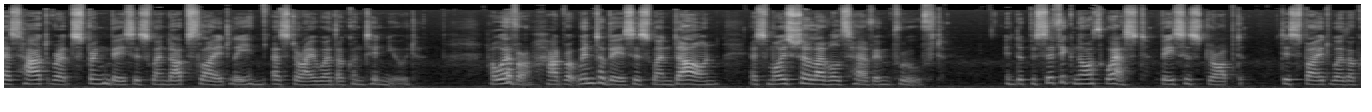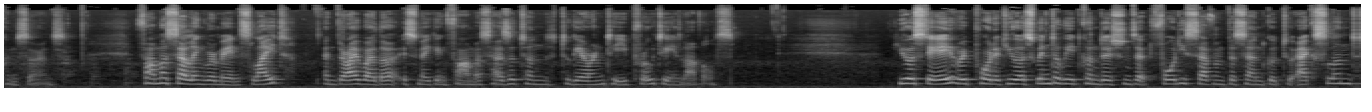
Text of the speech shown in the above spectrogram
as hard red spring basis went up slightly as dry weather continued. However, hard red winter basis went down as moisture levels have improved. In the Pacific Northwest, basis dropped despite weather concerns. Farmer selling remains light, and dry weather is making farmers hesitant to guarantee protein levels. USDA reported US winter wheat conditions at 47% good to excellent,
